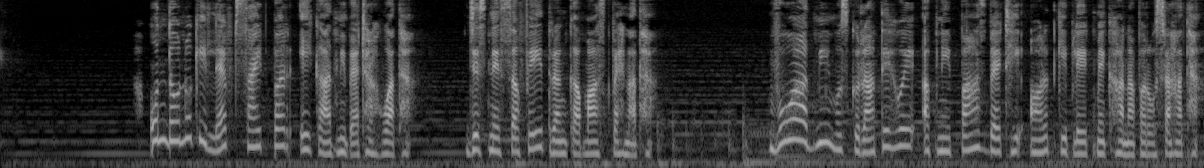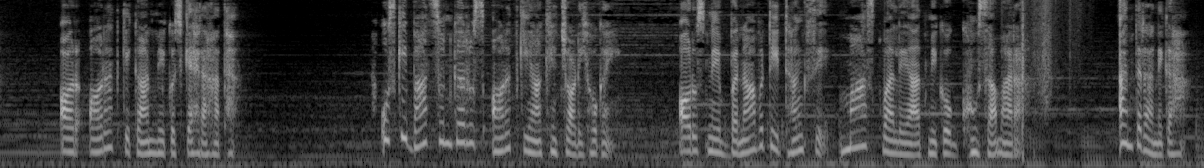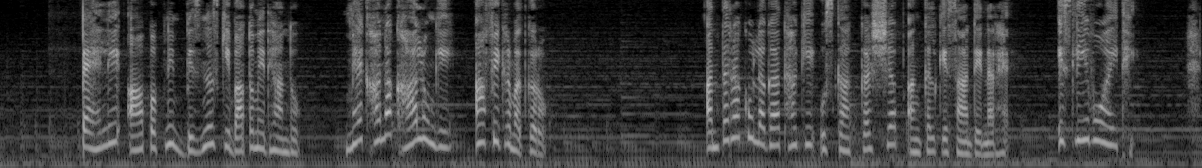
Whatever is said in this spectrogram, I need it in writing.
उन दोनों की लेफ़्ट साइड पर एक आदमी बैठा हुआ था, जिसने सफ़ेद रंग का मास्क पहना था। वो आदमी मुस्कुराते हुए अपनी पास बैठी औरत की प्लेट में खाना परोस रहा था और औरत के कान में कुछ कह रहा था। उसकी बात सुनकर उस औरत की आँखें चौड़ी हो गईं और उसने बनावटी ढंग से मास्क वाले आदमी को घूसा मारा। अंतरा ने कहा, पहले आप अपने बिज़नेस की बातों में ध्यान दो। मैं खाना खा लूँगी। आप फ़िक्र मत करो। अंतरा को लगा था कि उसका कश्यप अंकल के साथ डिनर है, इसलिए वो आई थी।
